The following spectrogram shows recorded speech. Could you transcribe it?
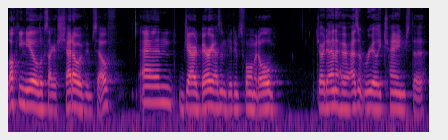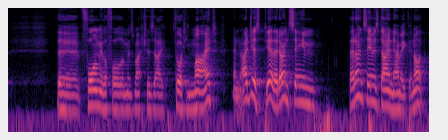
Lachie Neale looks like a shadow of himself, and Jarrod Berry hasn't hit his form at all. Joe Daniher hasn't really changed the the formula for them as much as I thought he might. And I just yeah, they don't seem they don't seem as dynamic. They're not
